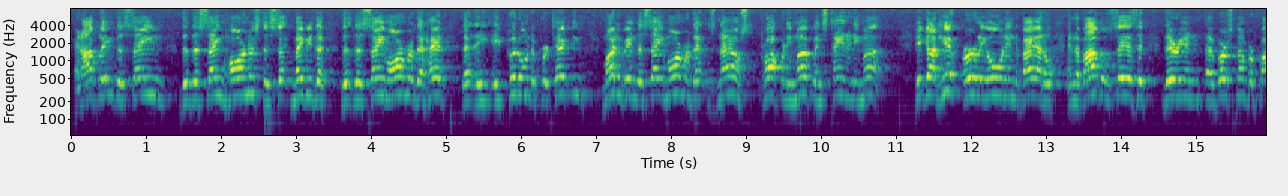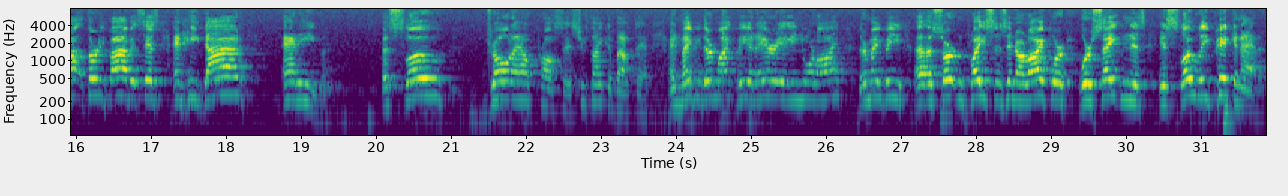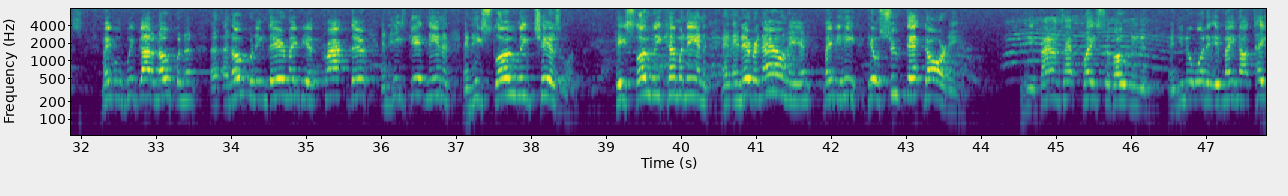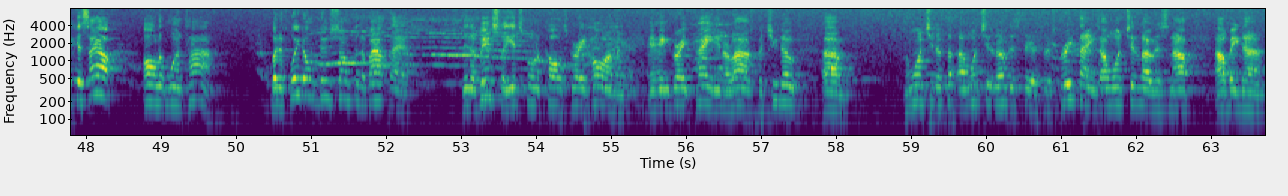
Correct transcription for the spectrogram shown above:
And I believe the same, the, the same harness, the, maybe the, the, the same armor that had that he, he put on to protect him, might have been the same armor that is now propping him up and standing him up. He got hit early on in the battle, and the Bible says that there in uh, verse number five, 35, it says, And he died at even. A slow, drawn out process. You think about that. And maybe there might be an area in your life, there may be uh, certain places in our life where, where Satan is, is slowly picking at us. Maybe we've got an opening, an opening there, maybe a crack there, and he's getting in and, and he's slowly chiseling. He's slowly coming in, and, and every now and then, maybe he, he'll shoot that dart in. And he finds that place of opening, and, and you know what? It, it may not take us out all at one time. But if we don't do something about that, then eventually it's going to cause great harm and, and, great pain in our lives. But you know, um, I want you to th- I want you to notice this. There's three things I want you to notice, and I'll I'll be done.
